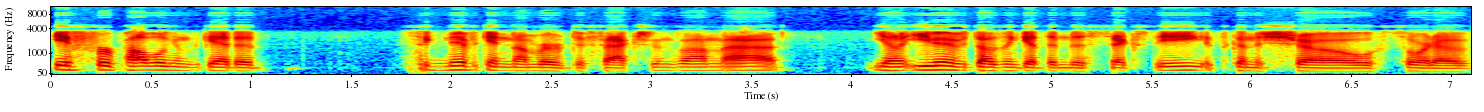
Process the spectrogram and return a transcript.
If Republicans get a significant number of defections on that, you know, even if it doesn't get them to 60, it's going to show sort of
